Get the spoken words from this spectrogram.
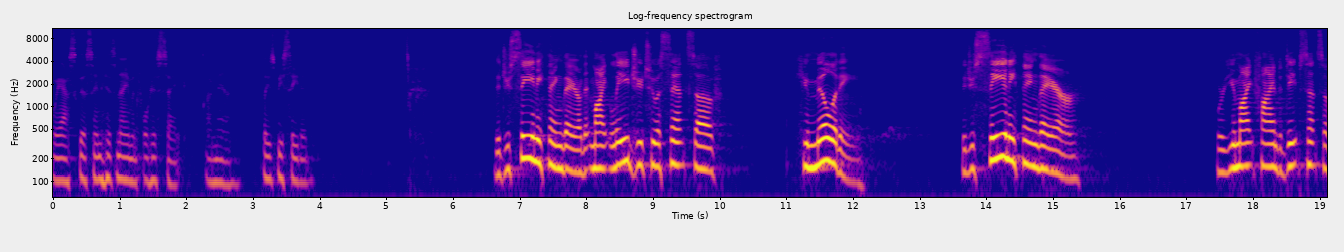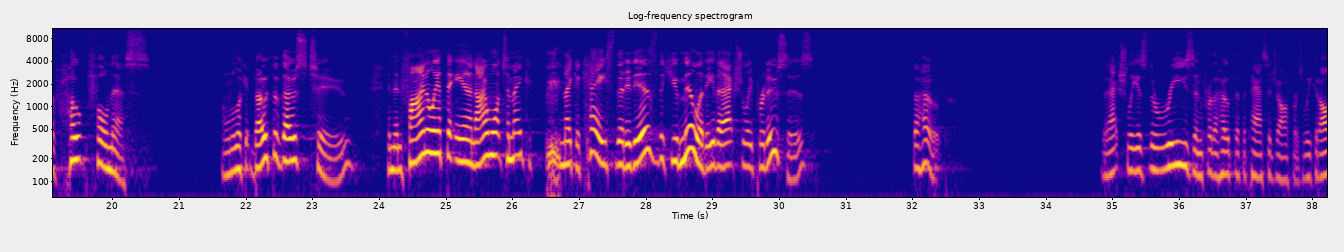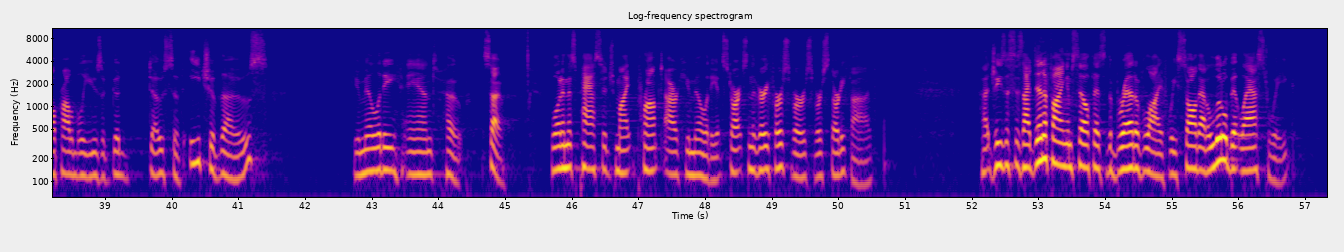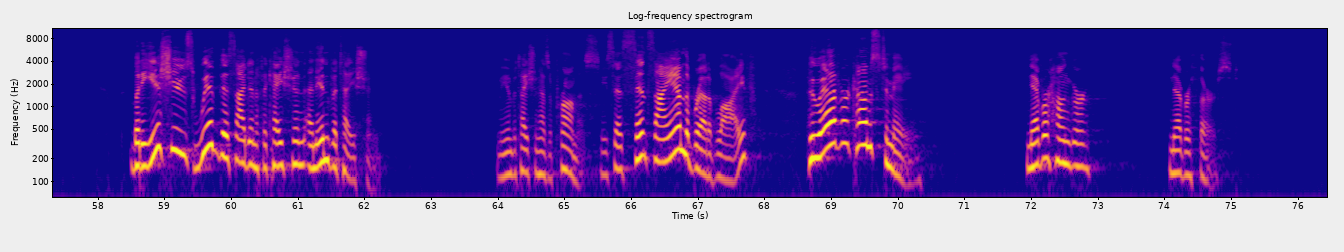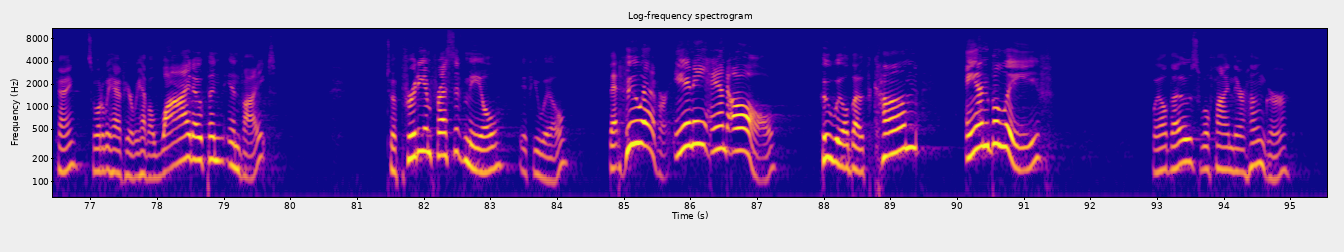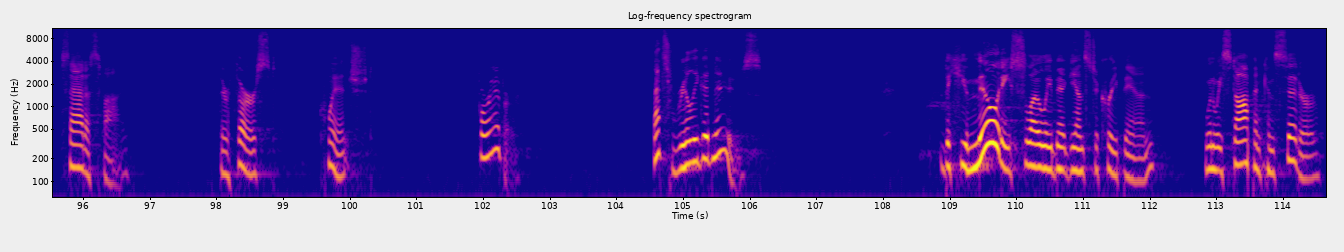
We ask this in his name and for his sake. Amen. Please be seated. Did you see anything there that might lead you to a sense of humility? Did you see anything there where you might find a deep sense of hopefulness? I want to look at both of those two and then finally, at the end, I want to make, make a case that it is the humility that actually produces the hope. That actually is the reason for the hope that the passage offers. We could all probably use a good dose of each of those humility and hope. So, what in this passage might prompt our humility? It starts in the very first verse, verse 35. Uh, Jesus is identifying himself as the bread of life. We saw that a little bit last week. But he issues with this identification an invitation. And the invitation has a promise. He says, Since I am the bread of life, whoever comes to me never hunger, never thirst. Okay? So what do we have here? We have a wide open invite to a pretty impressive meal, if you will, that whoever, any and all, who will both come and believe, well, those will find their hunger satisfied, their thirst quenched forever. That's really good news the humility slowly begins to creep in when we stop and consider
